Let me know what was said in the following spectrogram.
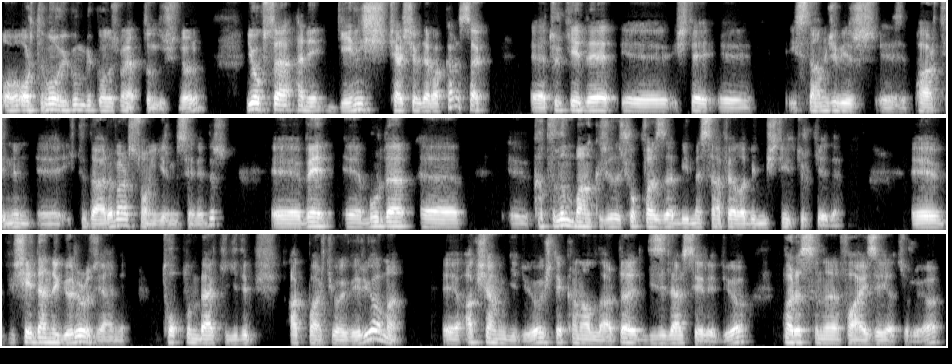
ortama uygun bir konuşma yaptığını düşünüyorum. Yoksa hani geniş çerçevede bakarsak E, Türkiye'de e, işte e, İslamcı bir e, partinin e, iktidarı var son 20 senedir e, ve e, burada e, e, katılım bankacılığı çok fazla bir mesafe alabilmiş değil Türkiye'de. E, şeyden de görüyoruz yani toplum belki gidip AK Parti'ye oy veriyor ama e, akşam gidiyor işte kanallarda diziler seyrediyor, parasını faize yatırıyor.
